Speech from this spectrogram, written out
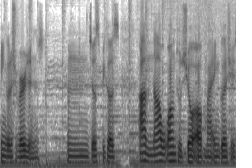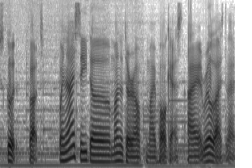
English versions, um, just because I'm not want to show off my English is good, but when I see the monitor of my podcast, I realize that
